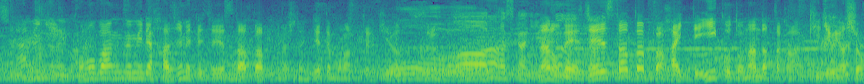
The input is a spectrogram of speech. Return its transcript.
ちなみにこの番組で初めて J スタートアップの人に出てもらってる気がするんですああ確かに。なので J スタートアップが入っていいこと何だったか聞いてみましょう。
